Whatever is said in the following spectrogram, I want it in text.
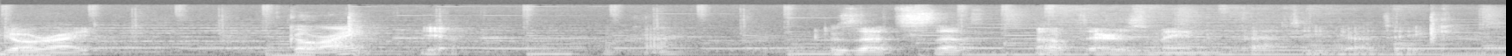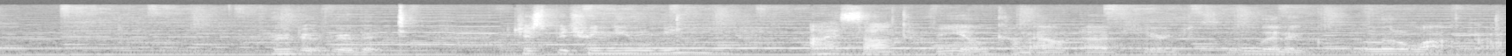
Go right. Go right. Yeah. Okay. Because that's that's up there is the main path that you gotta take. Ribbit, ribbit. Just between you and me, I saw Toriel come out of here just a little, a little while ago.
